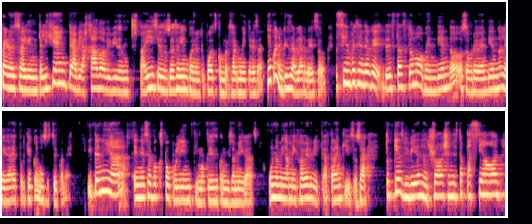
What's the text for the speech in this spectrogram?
pero es alguien inteligente, ha viajado, ha vivido en muchos países, o sea, es alguien con el que puedes conversar muy interesante. Ya cuando empiezas a hablar de eso, siempre siento que estás como vendiendo o sobrevendiendo la idea de por qué coño estoy con él. Y tenía en ese box populi íntimo que hice con mis amigas, una amiga me dijo, a ver, Vika, tranquis, o sea, tú quieres vivir en el rush, en esta pasión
